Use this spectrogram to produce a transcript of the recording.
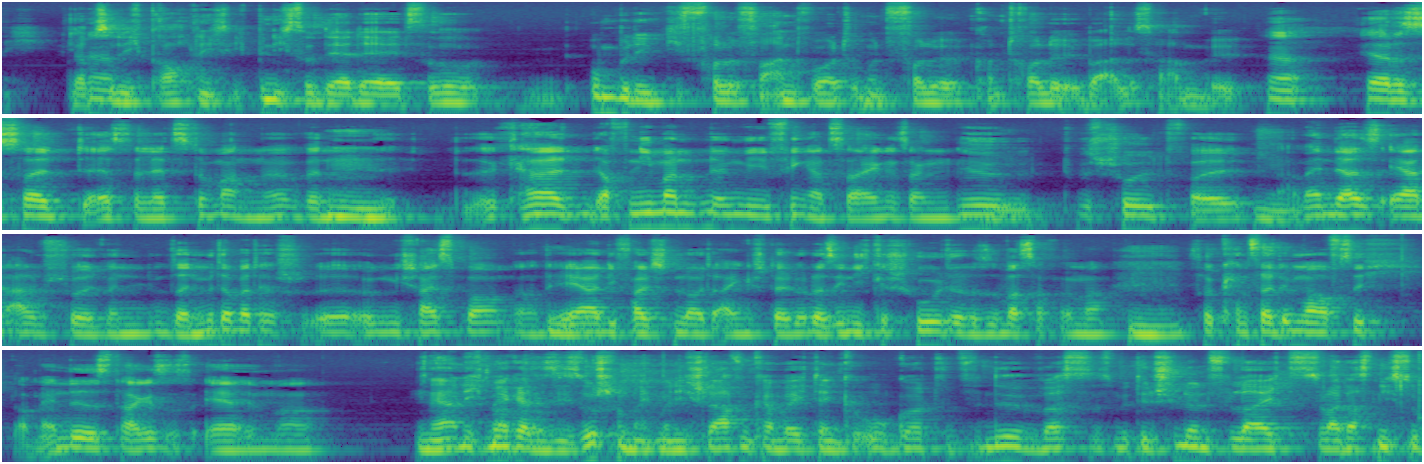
nicht. Ich glaube ja. so, ich brauche nicht, ich bin nicht so der, der jetzt so unbedingt die volle Verantwortung und volle Kontrolle über alles haben will. Ja, ja, das ist halt, er ist der letzte Mann, ne? Wenn, mhm. kann halt auf niemanden irgendwie den Finger zeigen und sagen, du bist schuld, weil mhm. am Ende ist er an allem schuld. Wenn seine Mitarbeiter äh, irgendwie Scheiße bauen, dann hat er die falschen Leute eingestellt oder sie nicht geschult oder so, was auch immer. Mhm. So kannst halt immer auf sich, am Ende des Tages ist er immer ja, und ich merke, dass ich so schon manchmal nicht schlafen kann, weil ich denke, oh Gott, ne, was ist mit den Schülern vielleicht? War das nicht so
